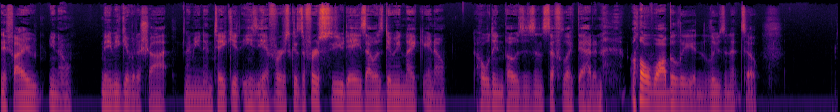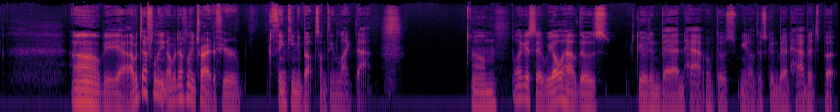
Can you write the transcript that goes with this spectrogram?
if I, you know, maybe give it a shot. I mean, and take it easy at first because the first few days I was doing like you know holding poses and stuff like that, and all wobbly and losing it. So, uh, but yeah, I would definitely, I would definitely try it if you're thinking about something like that. Um, but like I said, we all have those good and bad have those, you know, those good and bad habits, but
